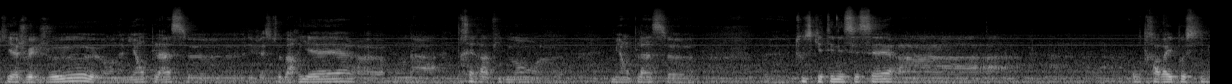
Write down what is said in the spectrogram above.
qui a joué le jeu. On a mis en place des gestes barrières. on a très rapidement mis en place tout ce qui était nécessaire au travail possible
